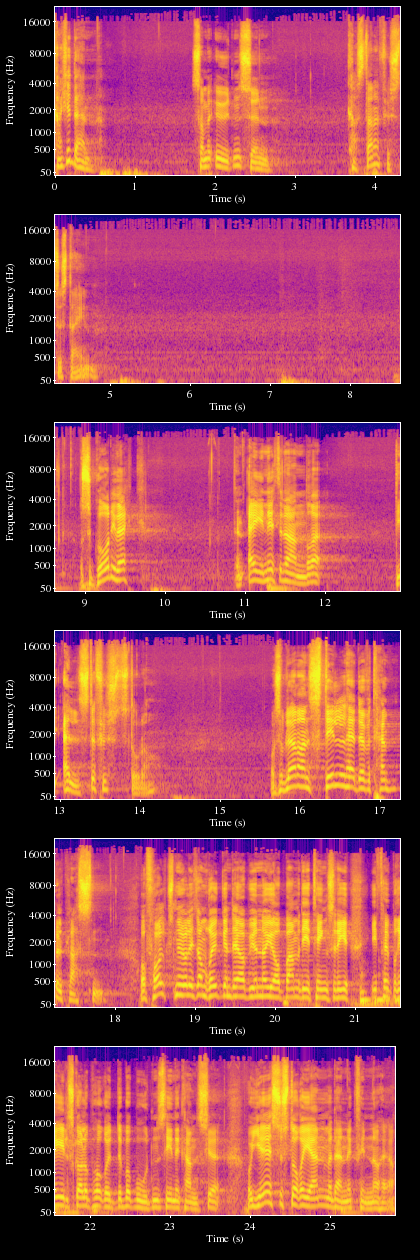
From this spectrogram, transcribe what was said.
Kan ikke den som er uten synd, kaste den første steinen. Og så går de vekk, den ene etter den andre. De eldste først, sto der. Og Så blir det en stillhet over tempelplassen. Og Folk snur litt om ryggen til og begynner å jobbe med de ting som de i febril skal holde på å rydde på bodene sine. kanskje. Og Jesus står igjen med denne kvinnen her.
